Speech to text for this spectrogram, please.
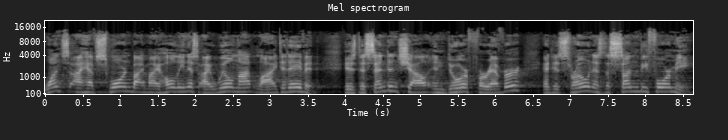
Once I have sworn by my holiness, I will not lie to David. His descendants shall endure forever, and his throne as the sun before me.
